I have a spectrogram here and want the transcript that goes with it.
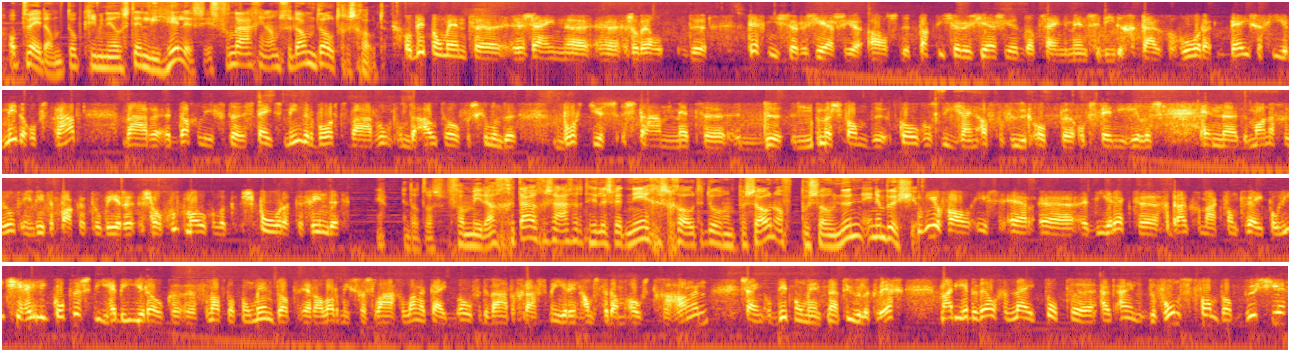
Op twee dan, topcrimineel Stanley Hillis is vandaag in Amsterdam doodgeschoten. Op dit moment uh, zijn uh, uh, zowel de technische recherche als de tactische recherche... dat zijn de mensen die de getuigen horen, bezig hier midden op straat waar het daglicht uh, steeds minder wordt, waar rondom de auto verschillende bordjes staan met uh, de nummers van de kogels die zijn afgevuurd op, op Stanley Hillis. En de mannen gehuld in witte pakken proberen zo goed mogelijk sporen te vinden. En dat was vanmiddag. Getuigen zagen dat Hillis werd neergeschoten door een persoon of personen in een busje. In ieder geval is er uh, direct uh, gebruik gemaakt van twee politiehelikopters. Die hebben hier ook uh, vanaf dat moment dat er alarm is geslagen... lange tijd boven de Watergraafsmeer in Amsterdam-Oost gehangen. Zijn op dit moment natuurlijk weg. Maar die hebben wel geleid tot uiteindelijk de vondst van dat busje...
